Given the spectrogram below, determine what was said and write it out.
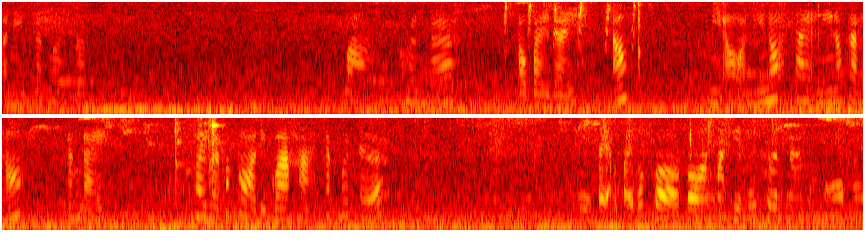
อันนี้จักหน่อยก่อนวางให้เพิ่นนะ เอาใบใดเอ้า มีเอาอันนี้เนาะใส่อันนี้แล้วกันเนาะ จังไดใส่ใบประกอบดีกว่าค่ะ จักบึดเด้อนี่ไปเอาใบประกอบก่อนมาเฮ็ดให้เพิ่นนะหมอมอา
